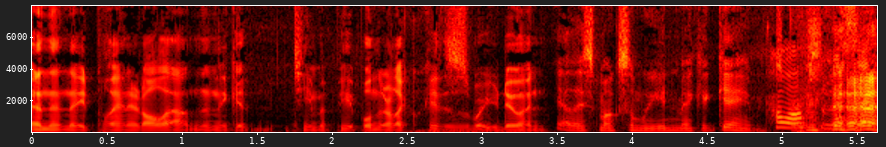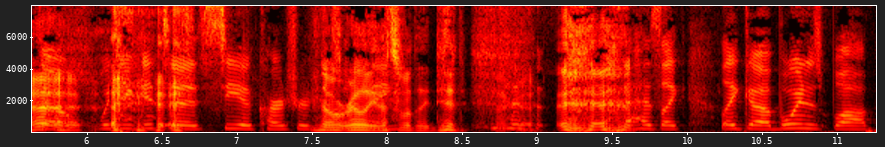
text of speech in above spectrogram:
and then they'd plan it all out, and then they get a team of people, and they're like, okay, this is what you're doing. yeah, they smoke some weed and make a game. How awesome is that though? When you get to see a cartridge. or No, really, that's what they did. Okay. that has like like a boy in his blob.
